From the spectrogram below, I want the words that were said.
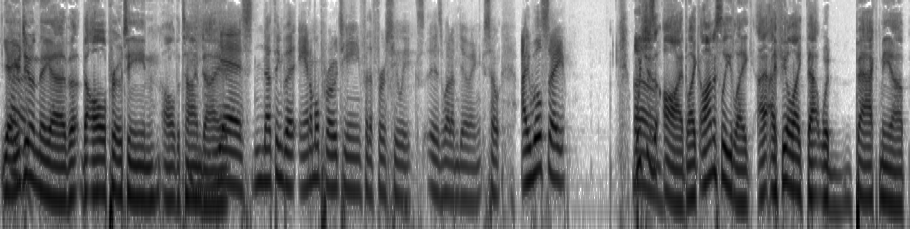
Yeah, you're doing the uh, the the all protein all the time diet. Yes, nothing but animal protein for the first two weeks is what I'm doing. So I will say, which is Um, odd. Like honestly, like I, I feel like that would back me up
